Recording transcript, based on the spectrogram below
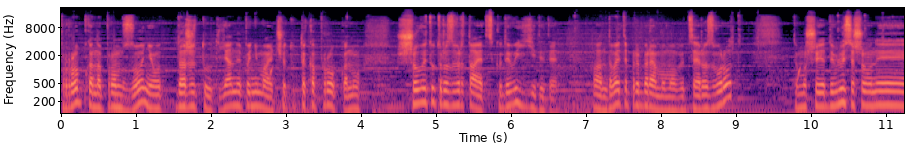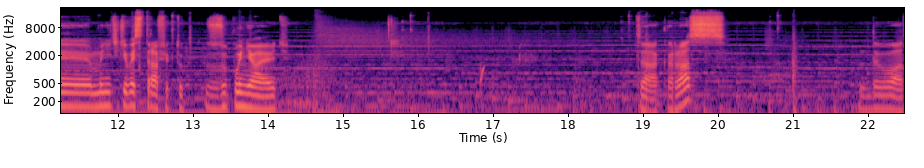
пробка на промзоні, от навіть тут. Я не розумію, що тут така пробка. Ну, що ви тут розвертаєтесь? Куди ви їдете? Ладно, давайте приберемо, мабуть, цей розворот. Тому що я дивлюся, що вони мені тільки весь трафік тут зупиняють. Так, раз. Два.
